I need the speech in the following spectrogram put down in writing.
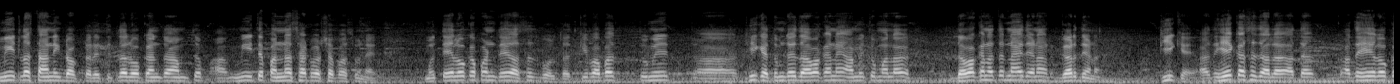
मी इथला स्थानिक डॉक्टर आहे. तिथल्या लोकांचं आमचं मी इथे पन्नास साठ वर्षापासून आहे. मग ते लोक पण ते असंच बोलतात की बाबा तुम्ही ठीक आहे. तुमचा दवाखाना आहे. आम्ही तुम्हाला दवाखाना तर नाही देणार घर देणार. ठीक आहे. आता हे कसं झालं? आता आता हे लोक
